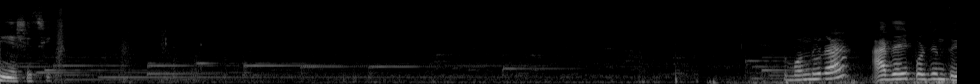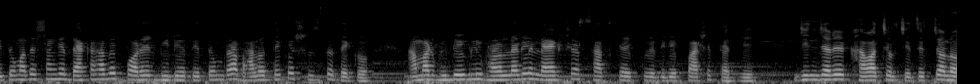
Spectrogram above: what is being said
নিয়ে এসেছি। বন্ধুরা, আজ এই পর্যন্তই। তোমাদের সঙ্গে দেখা হবে পরের ভিডিওতে। তোমরা ভালো থেকো, সুস্থ থেকো। আমার ভিডিওগুলি ভালো লাগলে লাইক, শেয়ার, সাবস্ক্রাইব করে দিবে, পাশে থাকবে। জিঞ্জারের খাওয়া চলছে। যে চলো,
